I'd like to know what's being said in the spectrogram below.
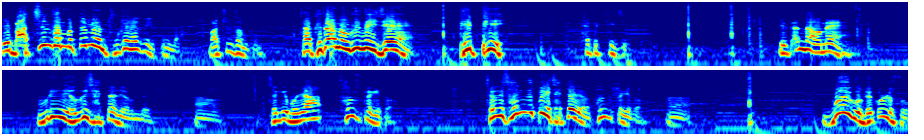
여기 맞춤 상품 뜨면 두 개 살 수 있습니다. 맞춤 상품. 자 그 다음에 우리는 이제 BP 태피키지 이거 깐 다음에 우리는 여기 잘 돼요 여러분들. 어. 저기 뭐냐? 선수백에서. 저기 선수백에 잘 떠야 돼요 선수백에서. 어. 뭐야 이거? 렉 걸렸어.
